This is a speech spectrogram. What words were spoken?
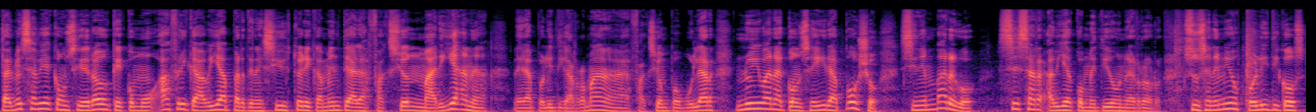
Tal vez había considerado que como África había pertenecido históricamente a la facción mariana de la política romana, a la facción popular, no iban a conseguir apoyo. Sin embargo, César había cometido un error. Sus enemigos políticos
